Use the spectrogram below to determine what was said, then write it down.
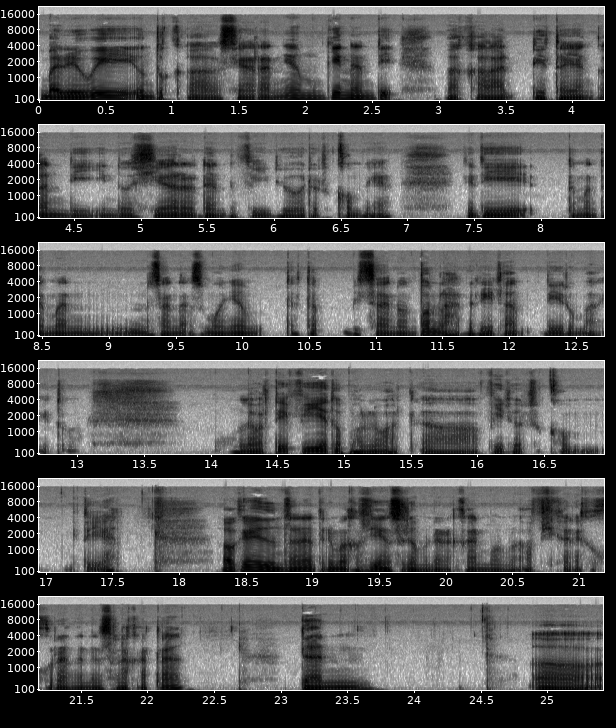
by the way untuk uh, siarannya mungkin nanti bakal ditayangkan di Indosiar dan video.com ya. Jadi teman-teman sana semuanya tetap bisa nonton lah dari dalam, di rumah itu lewat TV ataupun lewat uh, video.com gitu ya. Oke, dan sana terima kasih yang sudah mendengarkan. Mohon maaf jika ada kekurangan dan salah kata. Dan uh,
